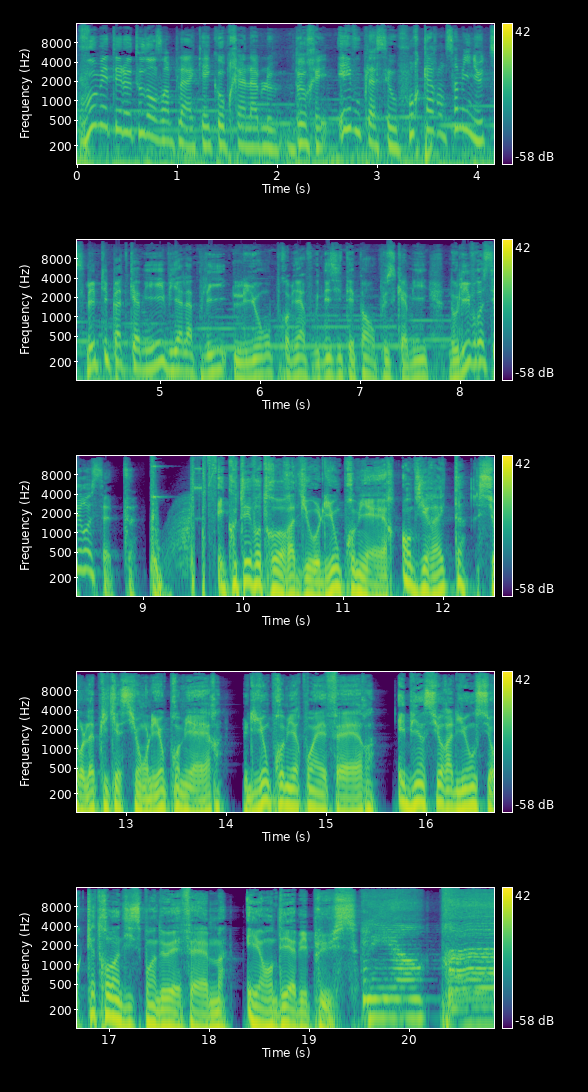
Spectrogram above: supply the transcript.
Vous mettez le tout dans un plat à cake au préalable beurré et vous placez au four 45 minutes. Les petits plats de Camille via l'appli Lyon Première. Vous n'hésitez pas, en plus Camille nous livre ses recettes. Écoutez votre radio Lyon Première en direct sur l'application Lyon Première, lyonpremière.fr et bien sûr à Lyon sur 90.2 FM et en DAB+. Lyon Première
